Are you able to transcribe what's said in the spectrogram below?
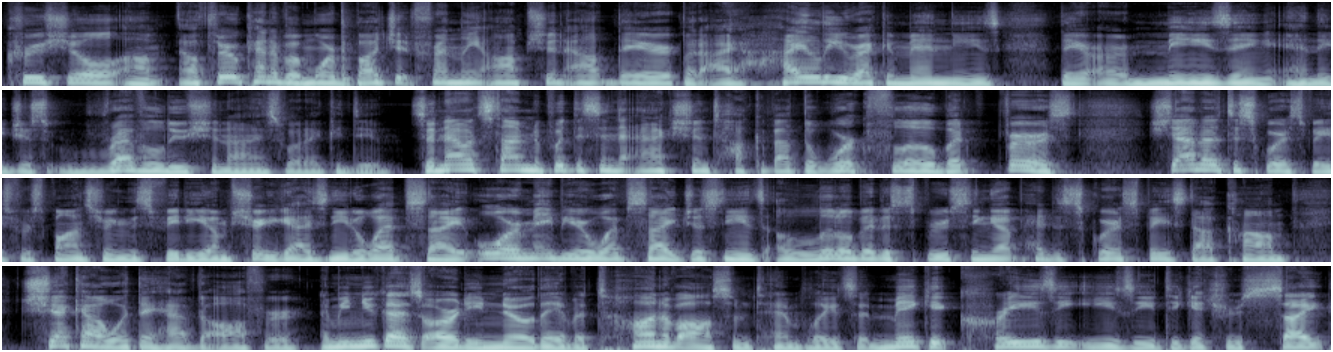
crucial. Um, I'll throw kind of a more budget friendly option out there, but I highly recommend these. They are amazing and they just revolutionize what I could do. So now it's time to put this into action, talk about the workflow, but first, Shout out to Squarespace for sponsoring this video. I'm sure you guys need a website, or maybe your website just needs a little bit of sprucing up. Head to squarespace.com, check out what they have to offer. I mean, you guys already know they have a ton of awesome templates that make it crazy easy to get your site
